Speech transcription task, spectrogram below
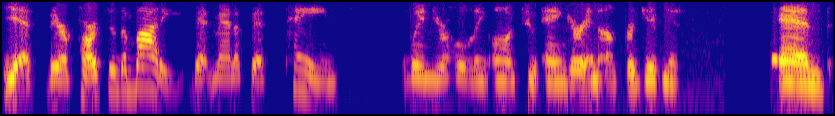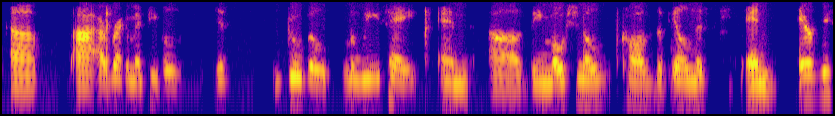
Yes, there are parts of the body that manifest pain when you're holding on to anger and unforgiveness. And uh, I, I recommend people just Google Louise Hay and uh, the emotional causes of illness, and every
